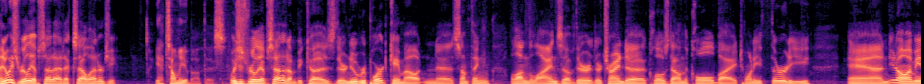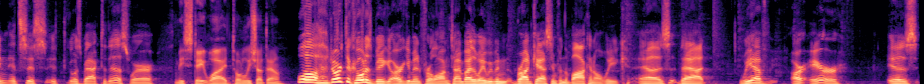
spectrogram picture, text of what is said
I know he's really upset at Xcel Energy. Yeah, tell me about this. I was just really upset at them because their new report came out and uh, something along the lines of they're they're trying to close down the coal by 2030, and you know, I mean, it's just it goes back to this where. Be statewide, totally shut down. Well, North Dakota's big argument for a long time. By the way, we've been broadcasting from the Bakken all week as that we have our air is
